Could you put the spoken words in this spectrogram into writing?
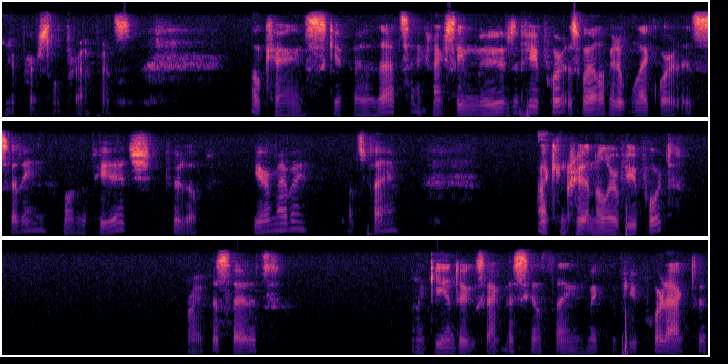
on your personal preference. Okay, skip out of that. I can actually move the viewport as well if I don't like where it is sitting on the page. Put it up here maybe. That's fine. I can create another viewport right beside it. And again do exactly the same thing. Make the viewport active.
